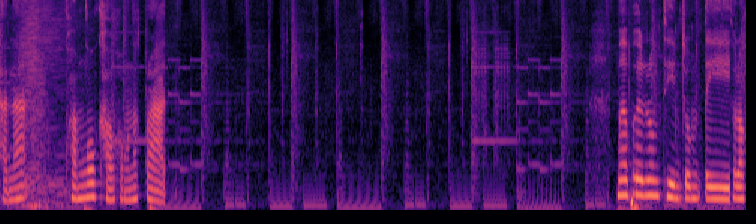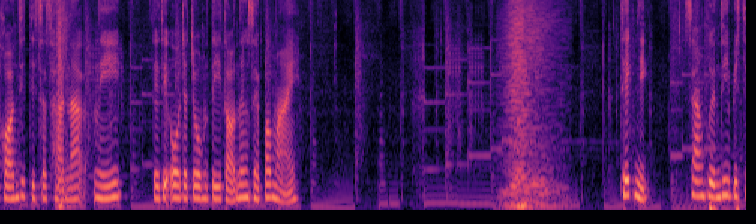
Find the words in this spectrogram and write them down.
ถานะ ความโง่เขลาของนักปราชญ์ เมื่อเพื่อนร่วมทีมโจมตีตัวละครที่ติดสถานะนี้เดติโอจะโจมตีต่อเนื่องใส่เป้าหมาย เทคนิคสร้างพื้นที่พิเศ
